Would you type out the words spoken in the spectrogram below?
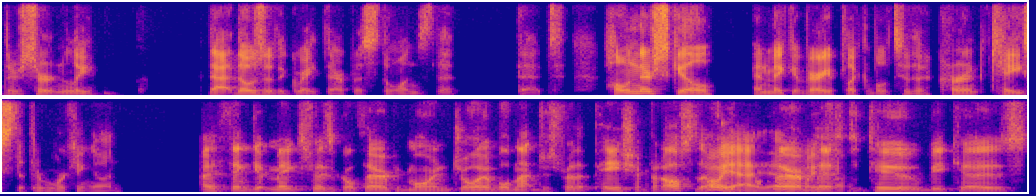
there's certainly that those are the great therapists the ones that that hone their skill and make it very applicable to the current case that they're working on I think it makes physical therapy more enjoyable, not just for the patient, but also the oh, yeah, yeah, therapist too, because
